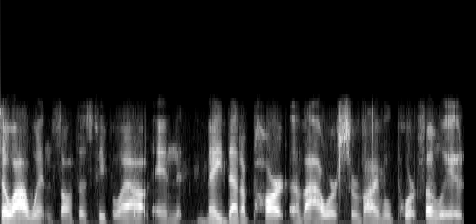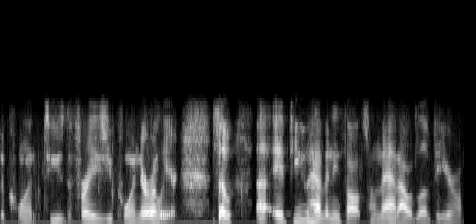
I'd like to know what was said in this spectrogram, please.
So I went and sought those people out and made that a part of our survival portfolio, to coin, to use the phrase you coined earlier. So uh, if you have any thoughts on that, I would love to hear them.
